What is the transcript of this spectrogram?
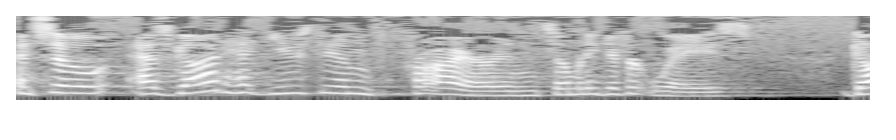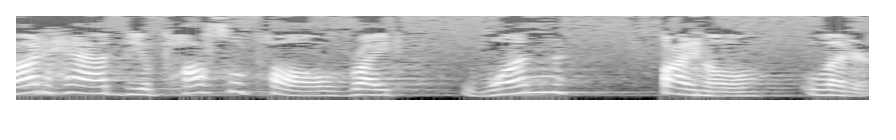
And so, as God had used him prior in so many different ways, God had the Apostle Paul write one final letter.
